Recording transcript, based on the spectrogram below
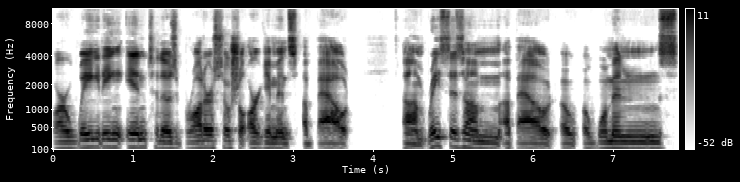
are wading into those broader social arguments about um, racism, about a, a, woman's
